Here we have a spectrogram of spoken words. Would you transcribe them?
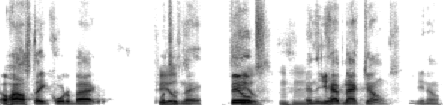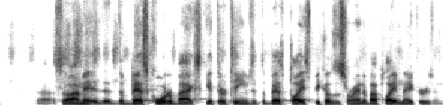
Ohio State quarterback. What's his Fields. name? Fields Mhm. and then you have Mac Jones. You know, uh, so I mean, the, the best quarterbacks get their teams at the best place because they're surrounded by playmakers. And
